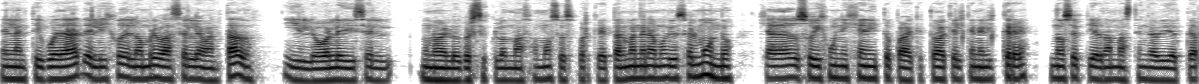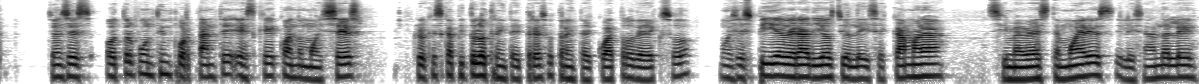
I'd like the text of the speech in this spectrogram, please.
en la antigüedad, el Hijo del Hombre va a ser levantado y luego le dice uno de los versículos más famosos, porque de tal manera amó Dios al mundo, que ha dado su Hijo unigénito para que todo aquel que en él cree no se pierda, más tenga vida eterna. Entonces, otro punto importante es que cuando Moisés, creo que es capítulo 33 o 34 de Éxodo, Moisés pide ver a Dios, Dios le dice, cámara, si me ves te mueres, y le dice, ándale,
